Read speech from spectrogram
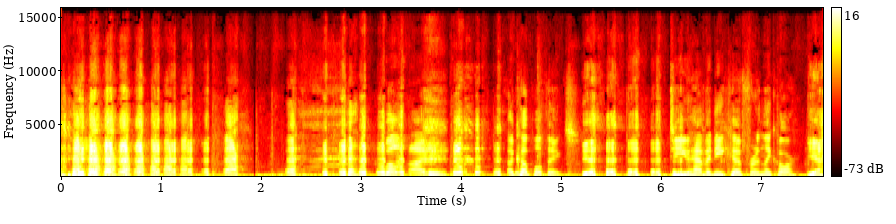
well, I, a couple of things. Yeah, Do you have an eco-friendly car? yeah,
